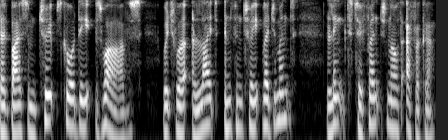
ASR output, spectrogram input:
led by some troops called the Zouaves, which were a light infantry regiment linked to French North Africa.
